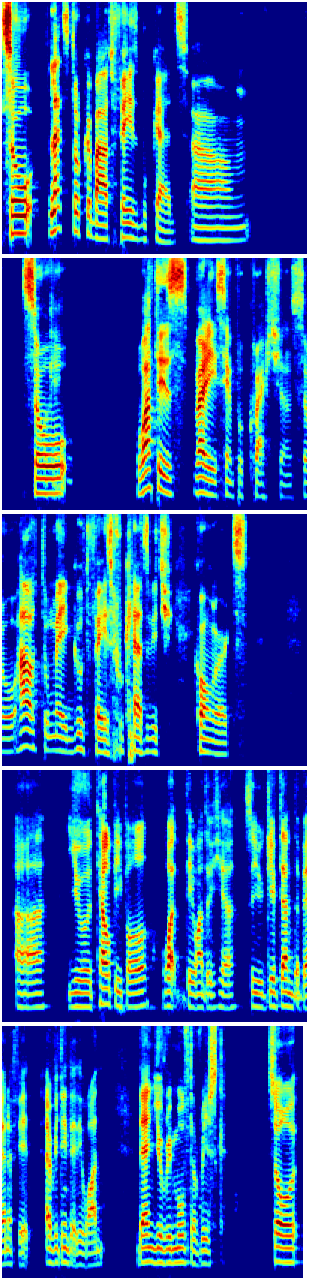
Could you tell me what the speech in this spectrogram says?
So let's talk about Facebook ads. Um, so okay. what is very simple question. So how to make good Facebook ads which converts? Uh, you tell people what they want to hear. So you give them the benefit, everything that they want. Then you remove the risk. So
